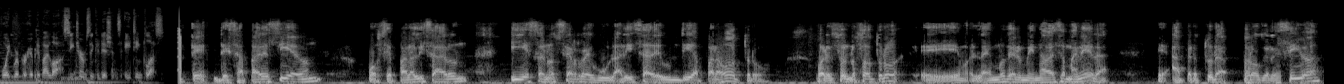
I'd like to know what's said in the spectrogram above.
Void were prohibited by law. See terms and conditions. 18 plus. desaparecieron o se paralizaron y eso no se regulariza de un día para otro. Por eso nosotros eh, la hemos denominado de esa manera, eh, apertura progresiva,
